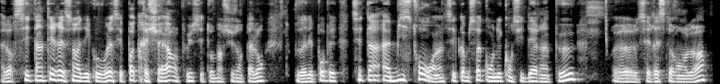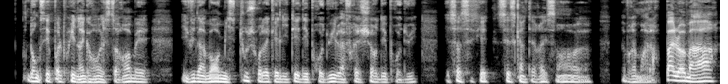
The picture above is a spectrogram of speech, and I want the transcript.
Alors c'est intéressant à découvrir, c'est pas très cher en plus, c'est au marché Jean Talon. Vous allez pas C'est un, bistrot, hein. c'est comme ça qu'on les considère un peu euh, ces restaurants-là. Donc c'est pas le prix d'un grand restaurant, mais évidemment on mise tout sur la qualité des produits, la fraîcheur des produits, et ça c'est ce qui est intéressant euh, vraiment. Alors Palomar,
